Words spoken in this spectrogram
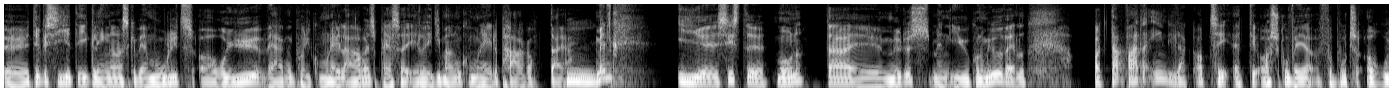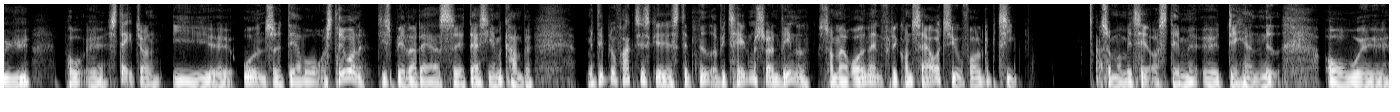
Øh, det vil sige, at det ikke længere skal være muligt at ryge, hverken på de kommunale arbejdspladser eller i de mange kommunale parker, der er. Mm. Men i øh, sidste måned, der øh, mødtes man i økonomiudvalget, og der var der egentlig lagt op til, at det også skulle være forbudt at ryge på øh, stadion i øh, Odense, der hvor striverne de spiller deres, øh, deres hjemmekampe. Men det blev faktisk øh, stemt ned, og vi talte med Søren Vindel, som er rådmand for det konservative Folkeparti, som var med til at stemme øh, det her ned. Og øh,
